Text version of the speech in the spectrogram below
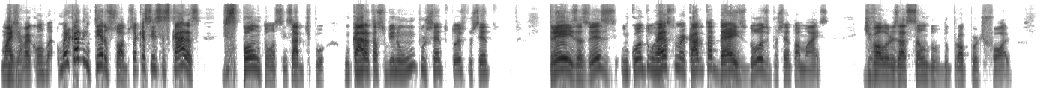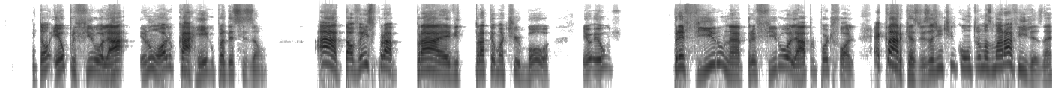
Mas já vai. O mercado inteiro sobe. Só que assim, esses caras despontam, assim, sabe? Tipo, um cara está subindo 1%, 2%, 3% às vezes, enquanto o resto do mercado está 10%, 12% a mais de valorização do, do próprio portfólio. Então eu prefiro olhar, eu não olho carrego para decisão. Ah, talvez para ter uma TIR boa, eu, eu prefiro, né? Prefiro olhar para o portfólio. É claro que às vezes a gente encontra umas maravilhas, né?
